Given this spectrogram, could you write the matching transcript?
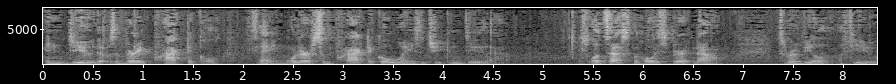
and do? That was a very practical thing. What are some practical ways that you can do that? So let's ask the Holy Spirit now to reveal a few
